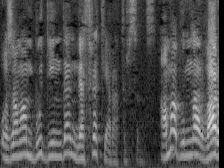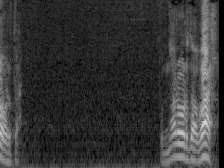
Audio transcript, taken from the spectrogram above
O zaman bu dinden nefret yaratırsınız. Ama bunlar var orada. Bunlar orada var.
